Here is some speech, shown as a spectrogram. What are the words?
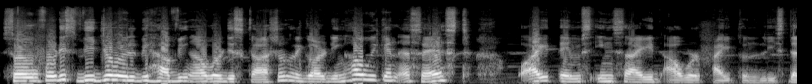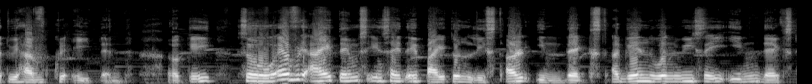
so for this video, we will be having our discussion regarding how we can assess items inside our Python list that we have created. Okay, so every items inside a Python list are indexed. Again, when we say indexed,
